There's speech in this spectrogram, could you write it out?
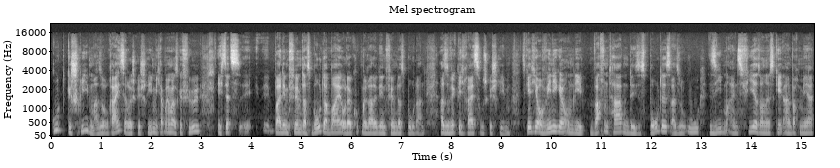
gut geschrieben, also reißerisch geschrieben. Ich habe manchmal das Gefühl, ich sitze bei dem Film Das Boot dabei oder gucke mir gerade den Film Das Boot an. Also wirklich reißerisch geschrieben. Es geht hier auch weniger um die Waffentaten dieses Bootes, also U714, sondern es geht einfach mehr,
